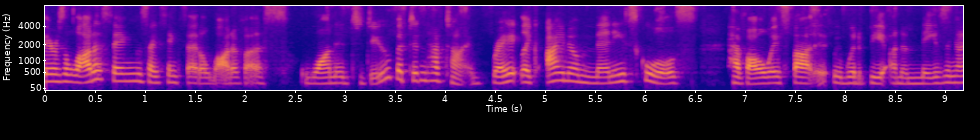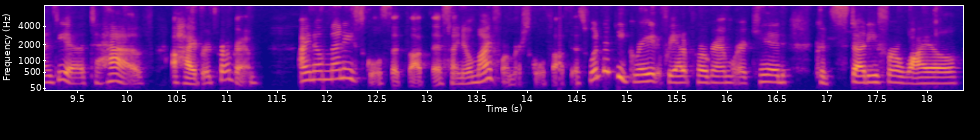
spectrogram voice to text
there's a lot of things I think that a lot of us wanted to do but didn't have time, right? Like I know many schools have always thought it would be an amazing idea to have a hybrid program. I know many schools that thought this. I know my former school thought this. Wouldn't it be great if we had a program where a kid could study for a while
